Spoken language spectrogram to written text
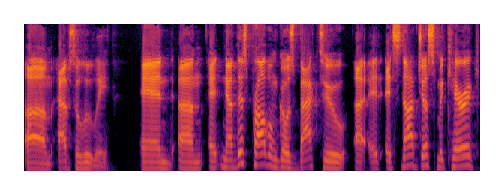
Um, absolutely. And, um, and now this problem goes back to uh, it, it's not just McCarrick,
